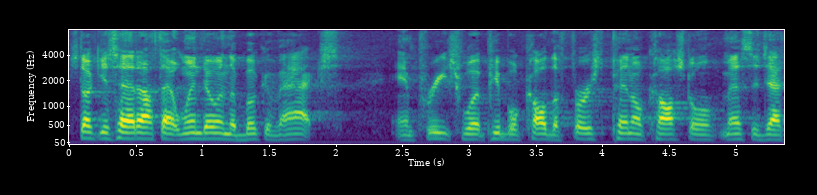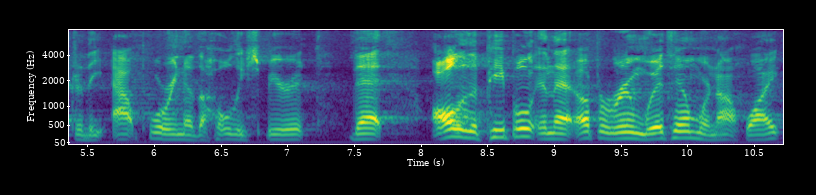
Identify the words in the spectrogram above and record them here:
stuck his head out that window in the book of Acts and preached what people call the first Pentecostal message after the outpouring of the Holy Spirit, that all of the people in that upper room with him were not white?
